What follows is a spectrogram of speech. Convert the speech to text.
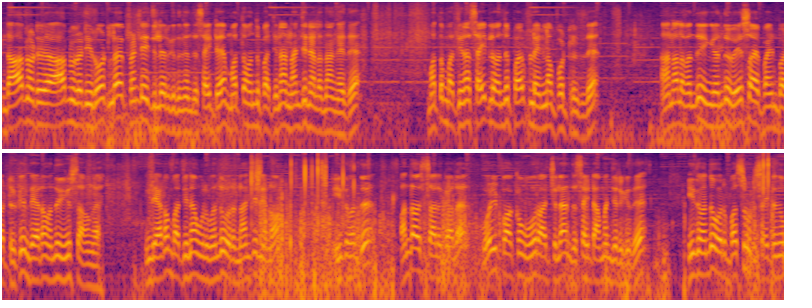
இந்த ஆறுநூறு ஆறுநூறு அடி ரோட்டில் ஃப்ரண்டேஜில் இருக்குதுங்க இந்த சைட்டு மொத்தம் வந்து பார்த்திங்கன்னா நஞ்சு நிலம் தாங்க இது. மொத்தம் பார்த்திங்கன்னா சைட்டில் வந்து பைப் லைன்லாம் போட்டிருக்குது. அதனால் வந்து இங்கே வந்து விவசாய பயன்பாட்டிற்கு இந்த இடம் வந்து யூஸ் ஆகுங்க. இந்த இடம் பார்த்தீங்கன்னா உங்களுக்கு வந்து ஒரு நஞ்சு நிலம். இது வந்து பந்தாசி தாலுக்காவில் ஒழிப்பாக்கம் ஊராட்சியில் இந்த சைட் அமைஞ்சிருக்குது. இது வந்து ஒரு பஸ் ரூட் சைட்டுங்க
